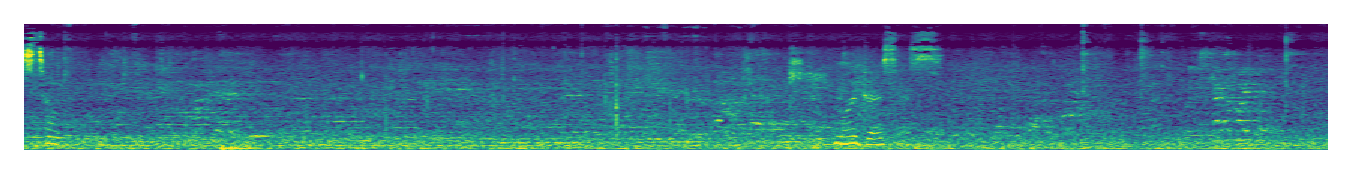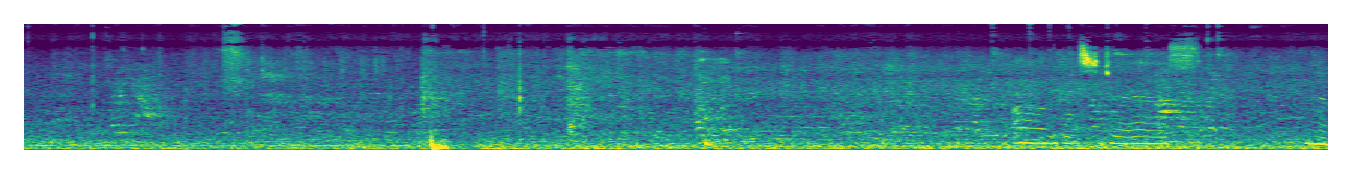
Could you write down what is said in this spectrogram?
More dresses. Oh, this dress. I'm gonna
